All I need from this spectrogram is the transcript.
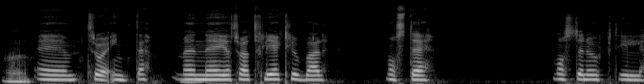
Nej. Eh, tror jag inte. Men eh, jag tror att fler klubbar måste, måste nå upp till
